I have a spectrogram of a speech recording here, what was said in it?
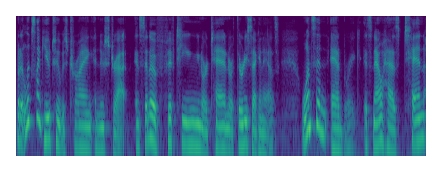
But it looks like YouTube is trying a new strat. Instead of 15 or 10 or 30 second ads, once an ad break, it now has 10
